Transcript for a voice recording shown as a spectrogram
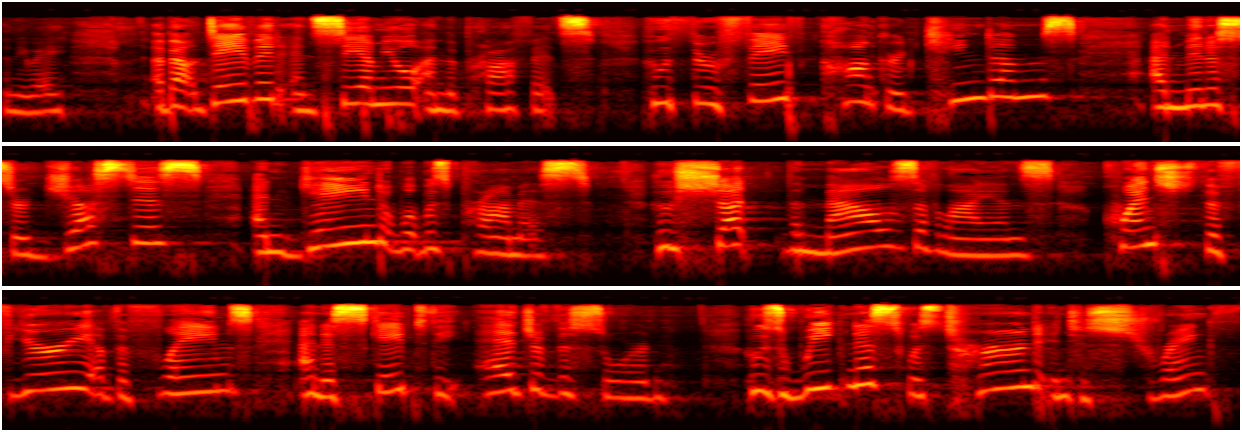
Anyway, about David and Samuel and the prophets, who through faith conquered kingdoms, administered justice, and gained what was promised, who shut the mouths of lions, quenched the fury of the flames, and escaped the edge of the sword, whose weakness was turned into strength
